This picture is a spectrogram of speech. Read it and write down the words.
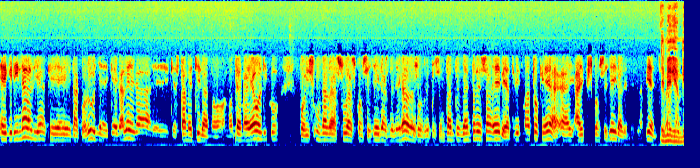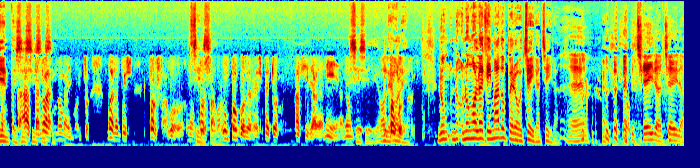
é Grinalia, que é da Coruña, e que é galega, e que está metida no, no tema eólico, pois unha das súas conselleiras delegadas ou representantes da empresa é Beatriz Mato que é a, a exconselleira de Medio Ambiente. De Medio Ambiente, hasta, sí, sí, hasta sí, sí. non hai moito. Bueno, pois por favor, non, sí, por sí. favor, un pouco de respeto a cidadanía, non? Sí, sí, ole, pouco... ole. Non, non, non ole queimado, pero cheira, cheira. Eh, cheira, cheira.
